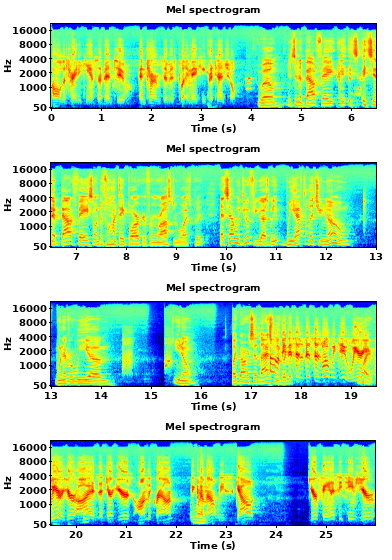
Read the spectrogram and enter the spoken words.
all the training camps I've been to in terms of his playmaking potential. Well, it's an about face. It's it's an about face on DeVante Parker from Roster Watch, but that's how we do it for you guys. We we have to let you know whenever we, um, you know, like Byron said last No, I week. mean, like- this is this is what we are Right. we are your eyes and your ears on the ground. We come out, we scout your fantasy teams year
